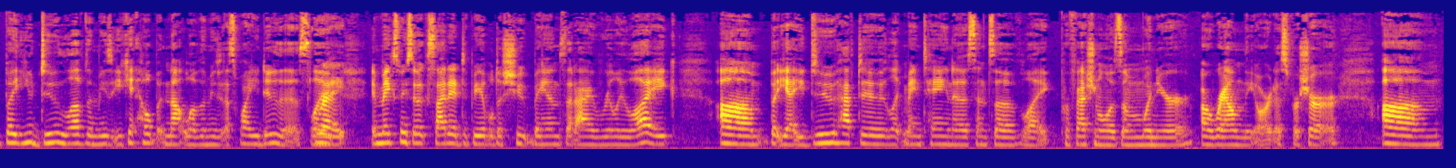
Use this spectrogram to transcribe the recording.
but you do love the music. You can't help but not love the music. That's why you do this. Like, Right. It makes me so excited to be able to shoot bands that I really like. Um, but yeah, you do have to like maintain a sense of like professionalism when you're around the artist for sure. Um,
